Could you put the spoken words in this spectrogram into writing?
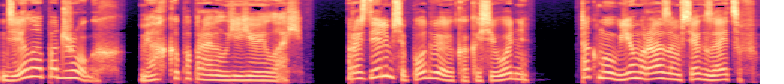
Дело о поджогах», — мягко поправил ее Илай. «Разделимся подвое, как и сегодня. Так мы убьем разом всех зайцев.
